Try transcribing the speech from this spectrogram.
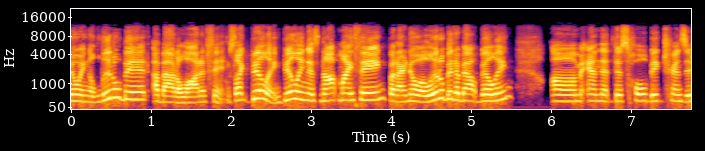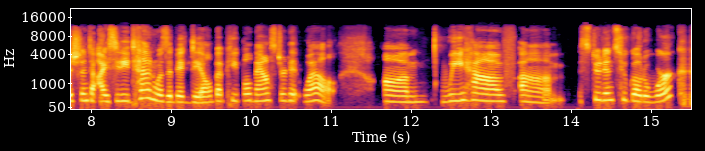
knowing a little bit about a lot of things, like billing. Billing is not my thing, but I know a little bit about billing, um, and that this whole big transition to ICD 10 was a big deal, but people mastered it well. Um, we have um, students who go to work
